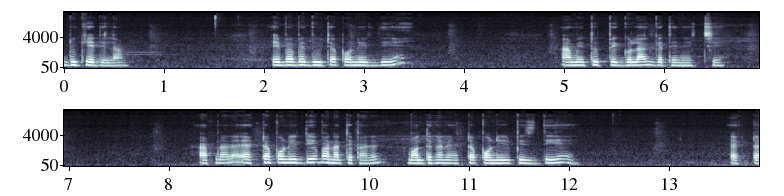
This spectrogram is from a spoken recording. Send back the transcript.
ঢুকিয়ে দিলাম। এইভাবে দুইটা পনির দিয়ে আমি টুথপিকগুলো গেঁথে নিচ্ছি। আপনারা একটা পনির দিয়েও বানাতে পারেন। মধ্যখানে একটা পনির পিস দিয়ে একটা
